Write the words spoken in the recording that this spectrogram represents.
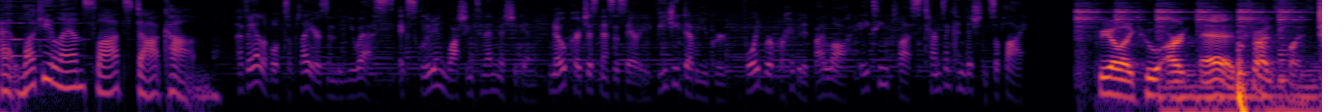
at luckylandslots.com. Available to players in the U.S., excluding Washington and Michigan. No purchase necessary. VGW Group, void where prohibited by law. 18 plus terms and conditions apply. feel like who art Ed? Try to slice it.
